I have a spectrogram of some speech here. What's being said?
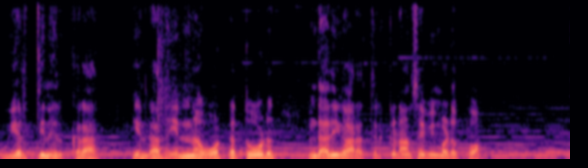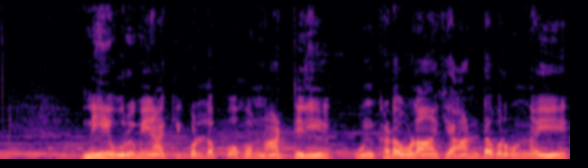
உயர்த்தி நிற்கிறார் என்ற அந்த எண்ண ஓட்டத்தோடு இந்த அதிகாரத்திற்கு நாம் செவி மடுப்போம். நீ உரிமையாக்கிக் கொள்ளப் போகும் நாட்டில் உன் கடவுளாகிய ஆண்டவர் உன்னை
